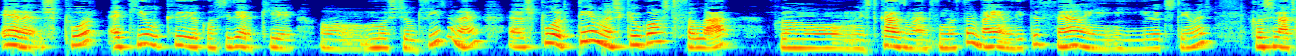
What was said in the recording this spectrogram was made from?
era expor aquilo que eu considero que é o meu estilo de vida, não é? Expor temas que eu gosto de falar como neste caso mindfulness também, a meditação e, e outros temas relacionados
